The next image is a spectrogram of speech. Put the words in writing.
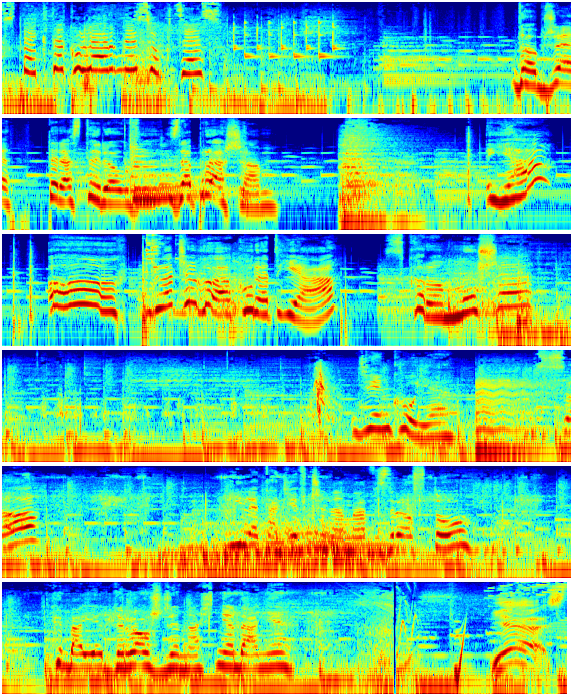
Spektakularny sukces. Dobrze, teraz ty, Rosie. Zapraszam. Ja? Och, dlaczego akurat ja? Skoro muszę. Dziękuję. Co? Ile ta dziewczyna ma wzrostu? Chyba je drożdże na śniadanie. Jest!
